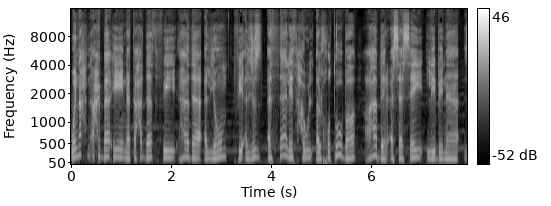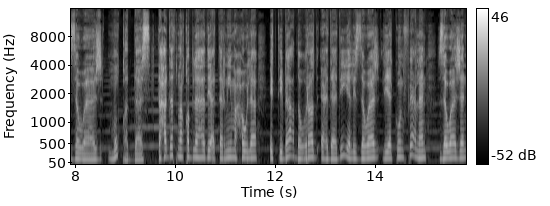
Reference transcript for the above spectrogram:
ونحن أحبائي نتحدث في هذا اليوم في الجزء الثالث حول الخطوبة عابر أساسي لبناء زواج مقدس. تحدثنا قبل هذه الترنيمة حول اتباع دورات إعدادية للزواج ليكون فعلا زواجا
